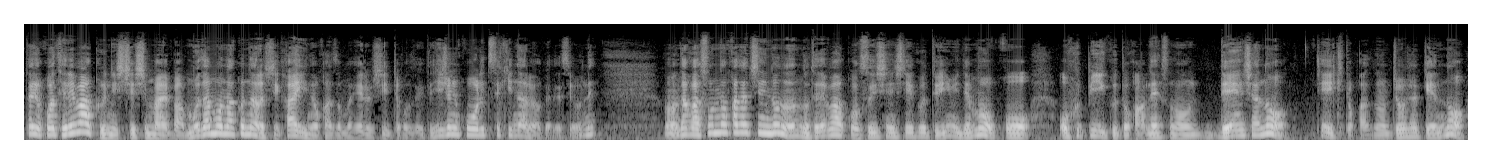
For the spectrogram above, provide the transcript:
だけどこれテレワークにしてしまえば無駄もなくなるし、会議の数も減るしってことで非常に効率的になるわけですよね。だからそんな形にどんどんどんどんテレワークを推進していくっていう意味でも、こう、オフピークとかね、その電車の定期とかその乗車券の、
